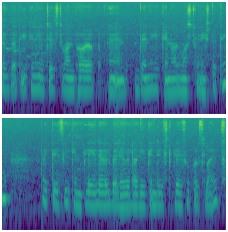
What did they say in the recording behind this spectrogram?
like that you can use just one power up and then you can almost finish the thing like this we can play level by level or you can just play super slides.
